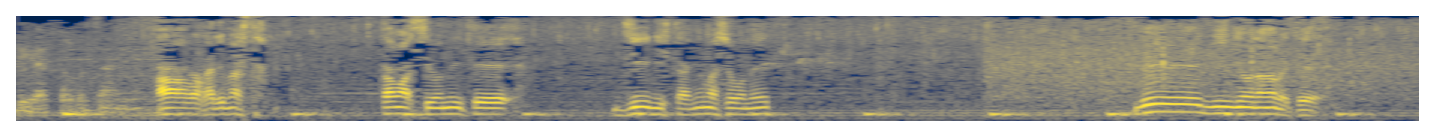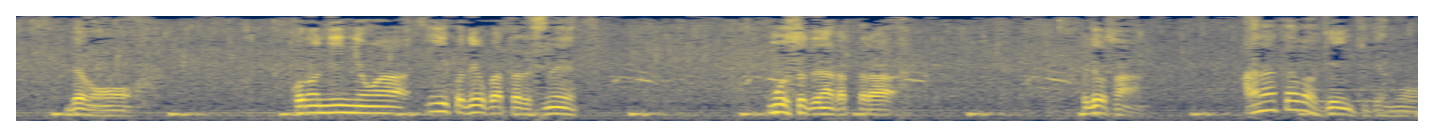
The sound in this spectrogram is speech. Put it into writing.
りがとうございます。ああわかりました。魂を抜いて自由にしてあげましょうね。で人形を眺めて。でもこの人形がいい子でよかったですね。もう一人でなかったらお嬢さんあなたは元気でも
